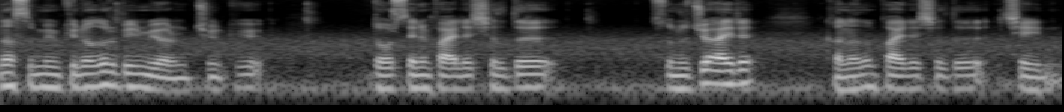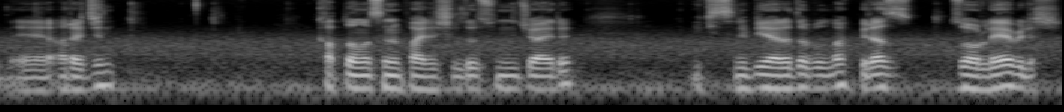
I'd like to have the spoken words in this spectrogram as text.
nasıl mümkün olur bilmiyorum. Çünkü Dorse'nin paylaşıldığı sunucu ayrı, kanalın paylaşıldığı şeyin e, aracın kaplamasının paylaşıldığı sunucu ayrı. İkisini bir arada bulmak biraz zorlayabilir.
